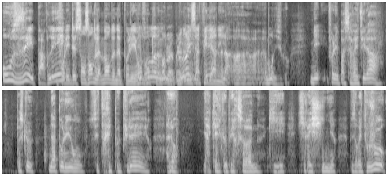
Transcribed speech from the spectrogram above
osé parler. Pour les 200 ans de la mort de Napoléon, donc de le, Napoléon, le, le 5 mai dernier. Un, un, un, bon discours. Mais il fallait pas s'arrêter là. Parce que Napoléon, c'est très populaire. Alors, il y a quelques personnes qui, qui réchignent. Vous aurez toujours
